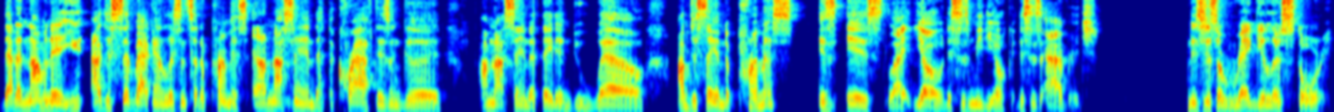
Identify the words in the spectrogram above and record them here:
that are nominated. You, I just sit back and listen to the premise, and I'm not saying that the craft isn't good. I'm not saying that they didn't do well. I'm just saying the premise is is like, yo, this is mediocre. This is average. It's just a regular story.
